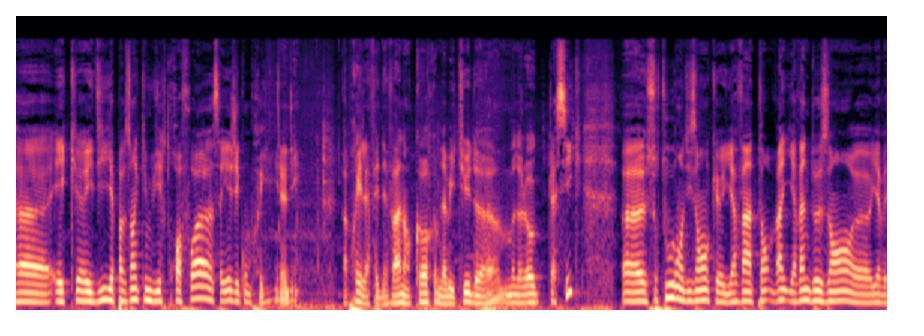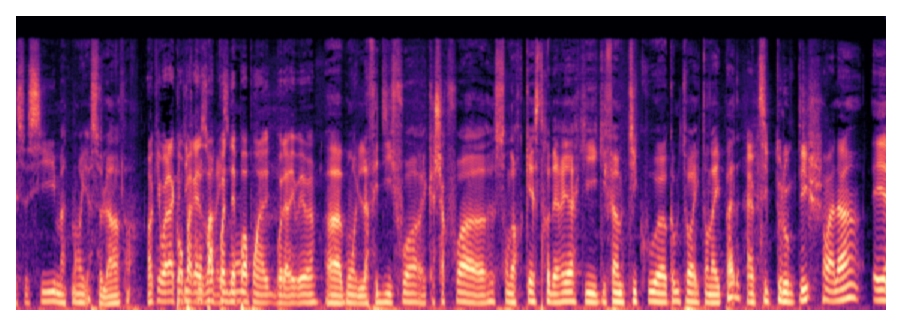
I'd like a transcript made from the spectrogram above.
Euh, et qu'il dit il n'y a pas besoin qu'il me vire trois fois, ça y est, j'ai compris, il a dit. Après, il a fait des vannes encore, comme d'habitude, euh, monologue classique. Euh, surtout en disant qu'il y a 20 ans, 20 il y a 22 ans, euh, il y avait ceci, maintenant il y a cela. Enfin, Ok, voilà, comparaison, point de départ, point, d'arrivée. ouais. bon, il l'a fait 10 fois, et qu'à chaque fois, son orchestre derrière qui, qui fait un petit coup comme toi avec ton iPad. Un petit touloum-tiche. Voilà. Et,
